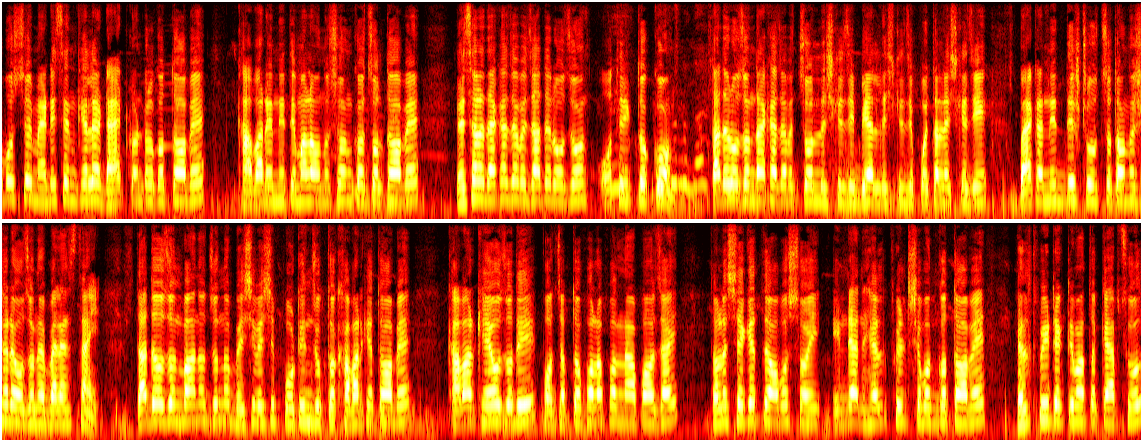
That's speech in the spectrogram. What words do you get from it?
অবশ্যই মেডিসিন খেলে ডায়েট কন্ট্রোল করতে হবে, খাবারের নীতিমালা অনুসরণ করে চলতে হবে। এছাড়া দেখা যাবে যাদের ওজন অতিরিক্ত কম, তাদের ওজন দেখা যাবে চল্লিশ কেজি, বিয়াল্লিশ কেজি, পঁয়তাল্লিশ কেজি বা একটা নির্দিষ্ট উচ্চতা অনুসারে ওজনের ব্যালেন্স নাই। তাদের ওজন বাড়ানোর জন্য বেশি বেশি প্রোটিনযুক্ত খাবার খেতে হবে। খাবার খেয়েও যদি পর্যাপ্ত ফলাফল না পাওয়া যায়, তাহলে সেক্ষেত্রে অবশ্যই ইন্ডিয়ান হেলথ ফিল্ড সেবন করতে হবে। হেলথ ফিট একটি মাত্র ক্যাপসুল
